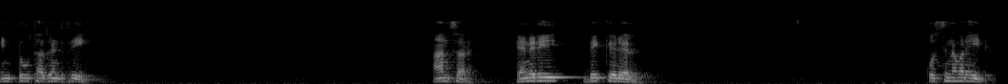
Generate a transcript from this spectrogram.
in 2003? Answer, Henri Becquerel. Question number 8.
